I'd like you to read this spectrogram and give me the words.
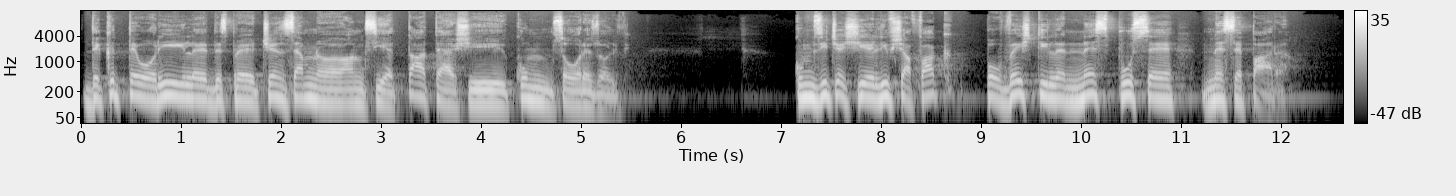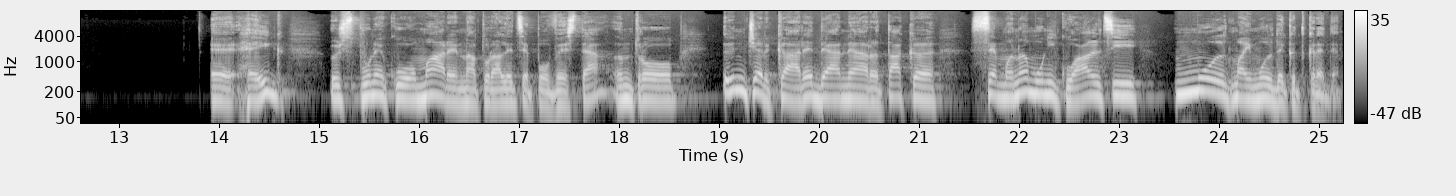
decât teoriile despre ce înseamnă anxietatea și cum să o rezolvi. Cum zice și Elif Shafak, poveștile nespuse ne separă. E, Haig își spune cu o mare naturalețe povestea într-o încercare de a ne arăta că semănăm unii cu alții mult mai mult decât credem.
